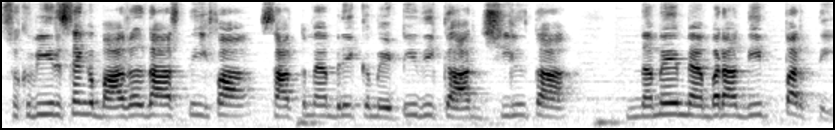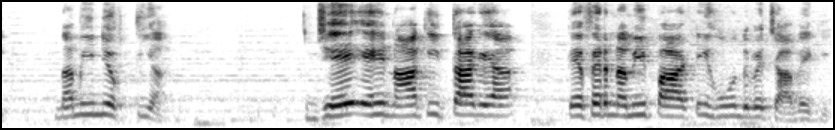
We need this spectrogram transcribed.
ਸੁਖਬੀਰ ਸਿੰਘ ਬਾਦਲ ਦਾ ਅਸਤੀਫਾ, ਸੱਤ ਮੈਂਬਰੀ ਕਮੇਟੀ ਦੀ ਕਾਰਜਸ਼ੀਲਤਾ, ਨਵੇਂ ਮੈਂਬਰਾਂ ਦੀ ਭਰਤੀ, ਨਵੀਂ ਨਿਯੁਕਤੀਆਂ। ਜੇ ਇਹ ਨਾ ਕੀਤਾ ਗਿਆ, ਤੇ ਫਿਰ ਨਵੀਂ ਪਾਰਟੀ ਹੋਂਦ ਵਿੱਚ ਆਵੇਗੀ।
